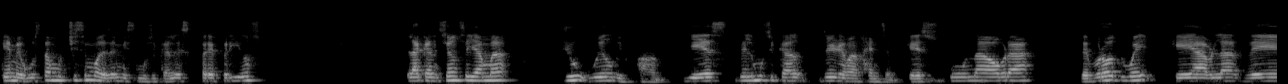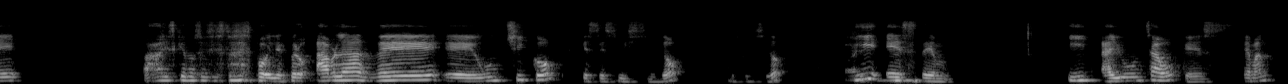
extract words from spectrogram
que me gusta muchísimo, es de mis musicales preferidos. La canción se llama You Will Be Found, y es del musical Dirty Van Hansen, que es una obra de Broadway que habla de, ay, es que no sé si esto es spoiler, pero habla de eh, un chico que se suicidó, se suicidó, y este, y hay un chavo que es Evan,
